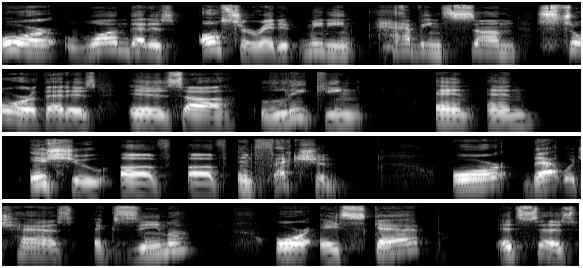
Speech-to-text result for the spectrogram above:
or one that is ulcerated, meaning having some sore that is is uh, leaking and an issue of of infection, or that which has eczema, or a scab. It says,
